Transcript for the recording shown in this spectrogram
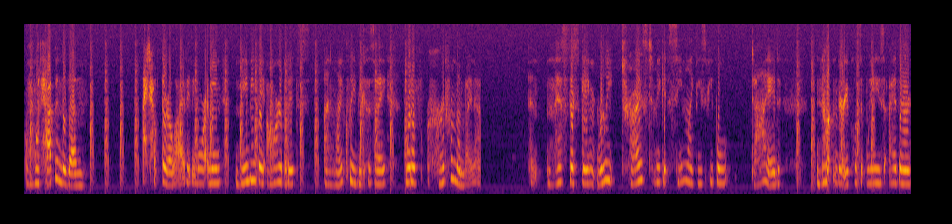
what happened to them. I doubt they're alive anymore. I mean, maybe they are, but it's unlikely because I would have heard from them by now. And this this game really tries to make it seem like these people died, not in very pleasant ways either.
